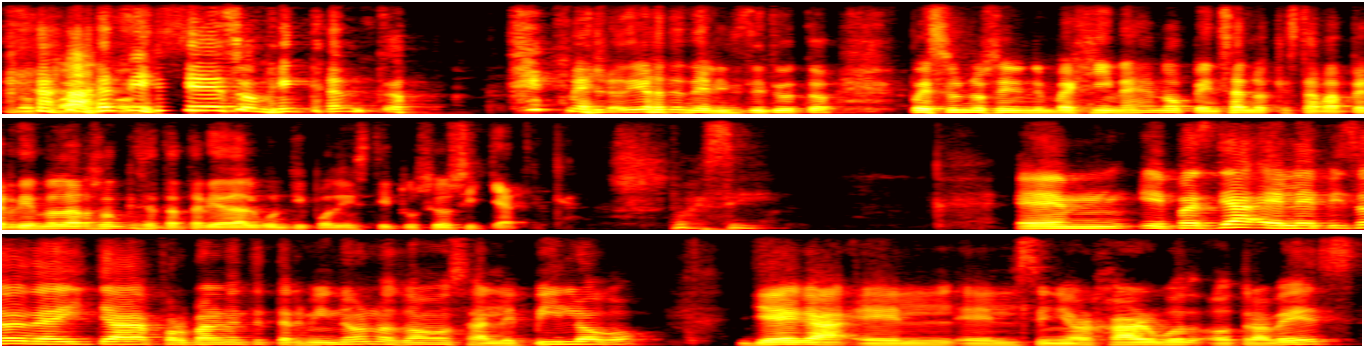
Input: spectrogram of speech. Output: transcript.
sí, sí, eso me encantó. Me lo dieron en el instituto. Pues uno se imagina, ¿no? Pensando que estaba perdiendo la razón, que se trataría de algún tipo de institución psiquiátrica. Pues sí. Em, y pues ya el episodio de ahí ya formalmente terminó. Nos vamos al epílogo. Llega el, el señor Harwood otra vez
